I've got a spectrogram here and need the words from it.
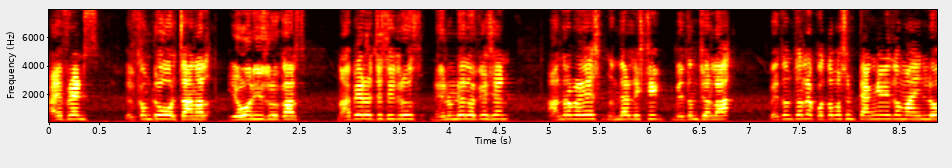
Hi friends welcome to our channel ఏవో న్యూస్ కార్స్. నా పేరు వచ్చేసి ఇద్రూస్ నేనుండే లొకేషన్ ఆంధ్రప్రదేశ్ నంద్యాల డిస్టిక్ బేతంచర్ల బేతంచర్ల కొత్త బస్సు ట్యాంక్ అయితే మా ఇంట్లో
